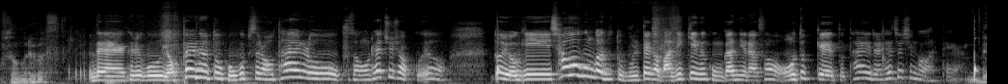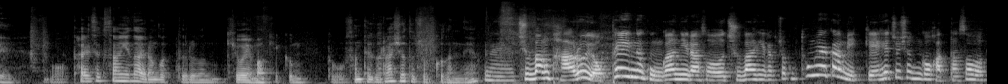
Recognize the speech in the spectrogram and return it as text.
구성을 해봤습니다. 네, 그리고 옆에는 또 고급스러운 타일로 구성을 해주셨고요. 또 여기 샤워 공간도 또 물때가 많이 끼는 공간이라서 어둡게 또 타일을 해주신 것 같아요. 네, 뭐 타일 색상이나 이런 것들은 기호에 맞게끔 또 선택을 하셔도 좋을 것 같네요. 네, 주방 바로 옆에 있는 공간이라서 주방이랑 조금 통일감 있게 해주신 것 같아서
